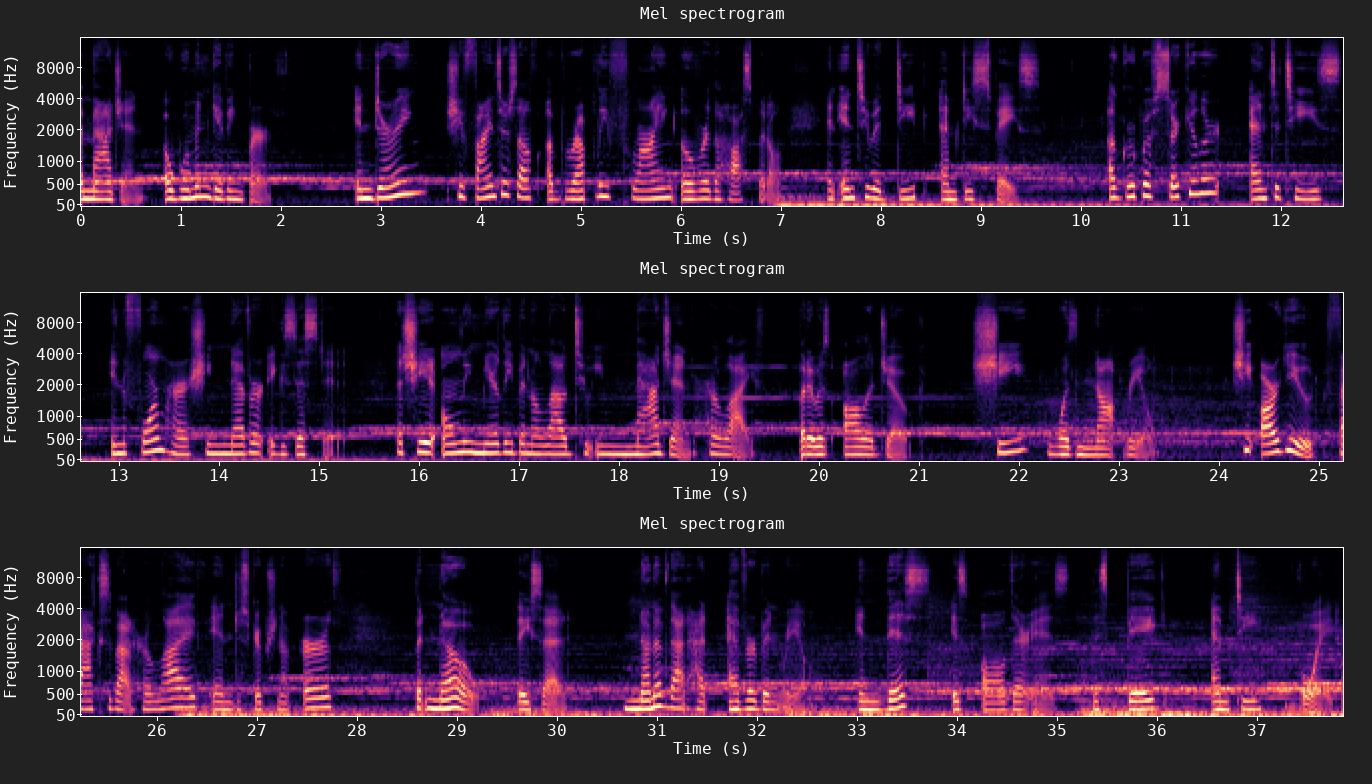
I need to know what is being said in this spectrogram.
Imagine a woman giving birth. Enduring, she finds herself abruptly flying over the hospital and into a deep, empty space. A group of circular entities inform her she never existed, that she had only merely been allowed to imagine her life, but it was all a joke. She was not real. She argued facts about her life and description of Earth, but no, they said, none of that had ever been real. And this is all there is this big, empty void.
